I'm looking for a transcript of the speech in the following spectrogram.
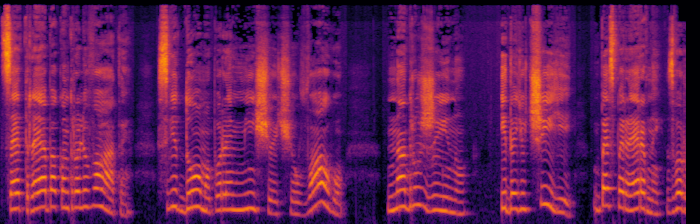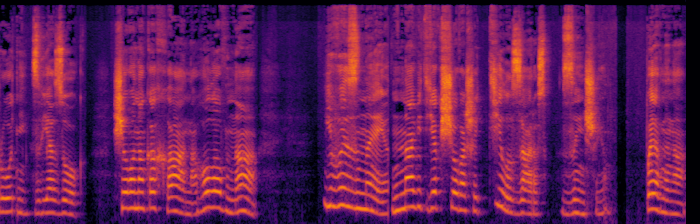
Це треба контролювати, свідомо переміщуючи увагу на дружину і даючи їй безперервний зворотній зв'язок, що вона кохана, головна, і ви з нею, навіть якщо ваше тіло зараз з іншою. Впевнена,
